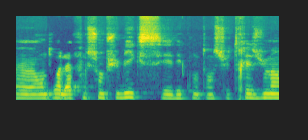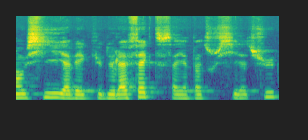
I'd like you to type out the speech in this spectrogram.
euh, en droit de la fonction publique, c'est des contentieux très humains aussi, avec de l'affect, ça, il n'y a pas de souci là-dessus.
